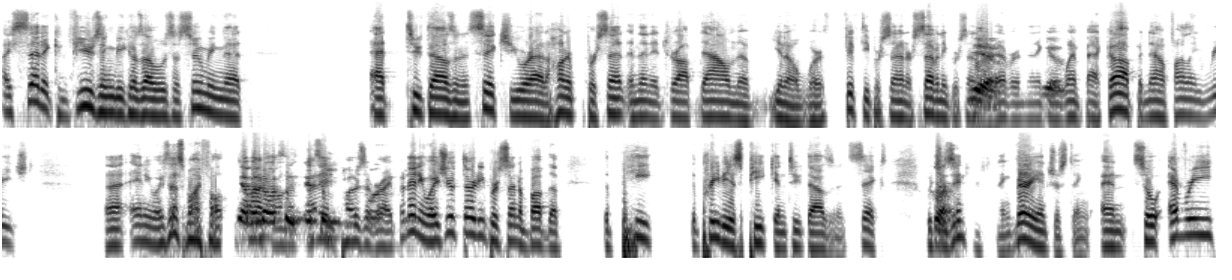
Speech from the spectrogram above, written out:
I said it confusing because I was assuming that at 2006 you were at 100% and then it dropped down to you know where 50% or 70% Yeah, or whatever and then it yeah. went back up and now finally reached uh, anyways that's my fault. Yeah, but no, it's a- it's i a didn't pose it right. But anyways you're 30% above the the peak the previous peak in 2006 which is interesting very interesting. And so every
